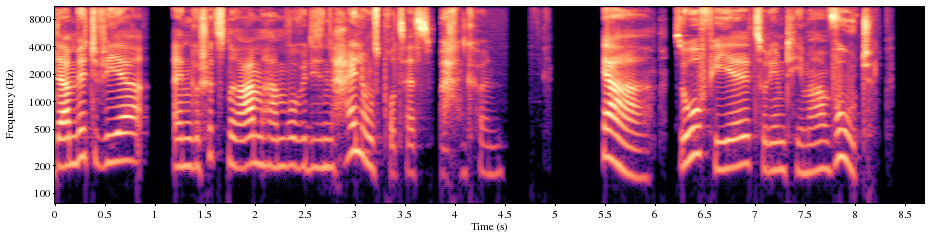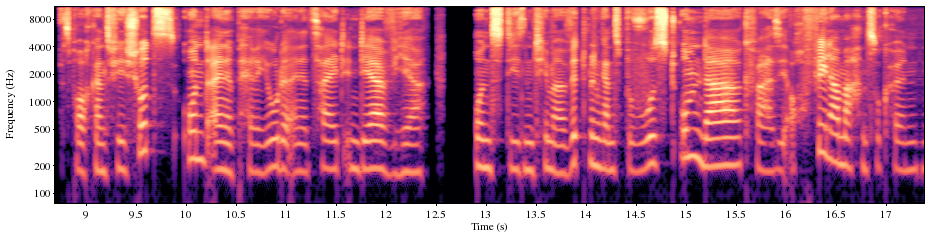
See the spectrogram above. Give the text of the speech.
damit wir einen geschützten Rahmen haben, wo wir diesen Heilungsprozess machen können. Ja, so viel zu dem Thema Wut. Es braucht ganz viel Schutz und eine Periode, eine Zeit, in der wir uns diesem Thema widmen, ganz bewusst, um da quasi auch Fehler machen zu können.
